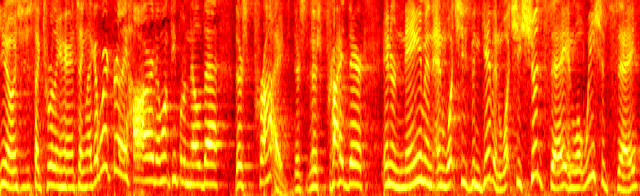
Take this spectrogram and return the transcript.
you know, and she's just like twirling her hair and saying, like, I work really hard. I want people to know that. There's pride. There's, there's pride there in her name and, and what she's been given, what she should say and what we should say.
